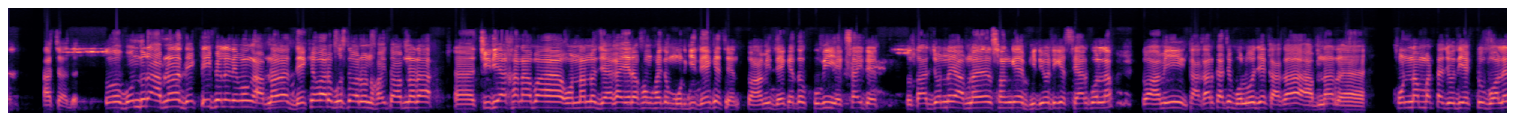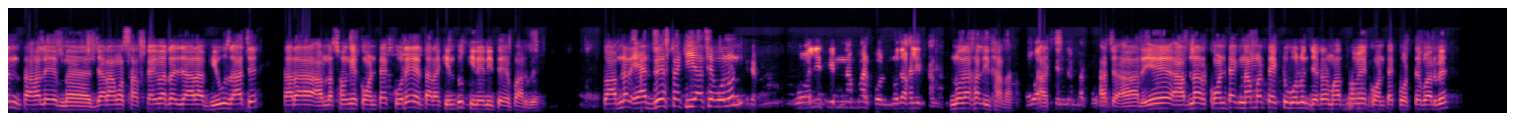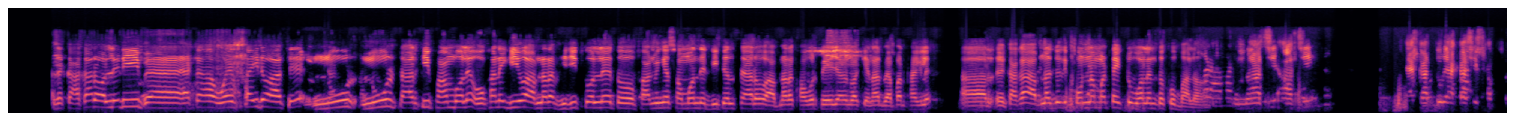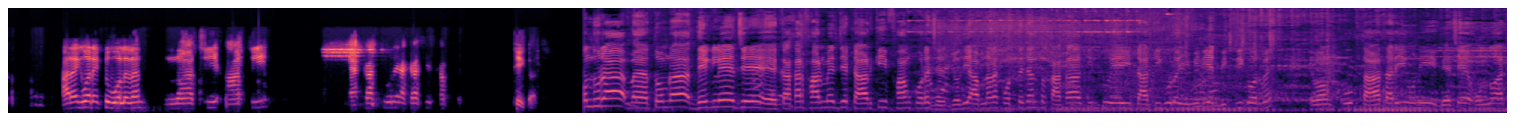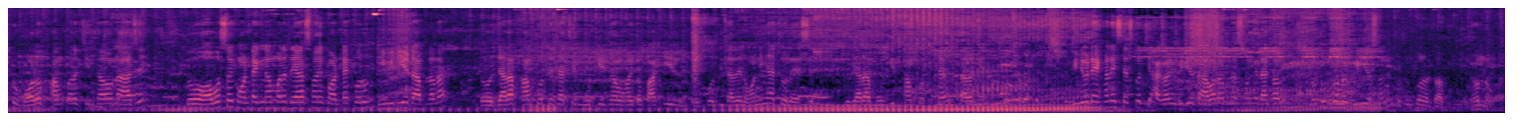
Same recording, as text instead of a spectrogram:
আচ্ছা আচ্ছা। তো বন্ধুরা, আপনারা দেখতেই পেলেন এবং আপনারা দেখেও আরও বুঝতে পারবেন, হয়তো আপনারা চিড়িয়াখানা বা অন্যান্য জায়গায় এরকম হয়তো মুরগি দেখেছেন। তো আমি দেখে তো খুবই এক্সাইটেড তো তার জন্যই আপনাদের সঙ্গে ভিডিওটিকে শেয়ার করলাম। তো আমি কাকার কাছে বলব যে কাকা আপনার ফোন নাম্বারটা যদি একটু বলেন তাহলে যারা আমার সাবস্ক্রাইবাররা যারা ভিউজ আছে তারা আপনার সঙ্গে কন্ট্যাক্ট করে তারা কিন্তু কিনে নিতে পারবে। তো আপনার অ্যাড্রেসটা কি আছে বলুন? নোদাখালী থানা। নোদাখালী থানা। ওয়ালি আচ্ছা। আচ্ছা আর এ আপনার কন্ট্যাক্ট নাম্বারটা একটু বলুন যেটার মাধ্যমে কন্ট্যাক্ট করতে পারবে। আচ্ছা কাকার অলরেডি একটা ওয়েবসাইটও আছে নূর নূর টার্কি ফার্ম বলে। ওখানে গিয়েও আপনারা ভিজিট করলে তো ফার্মিং এর সম্বন্ধে ডিটেলসে আরও আপনারা খবর পেয়ে যাবেন বা কেনার ব্যাপার থাকলে। আর কাকা আপনার যদি ফোন নাম্বারটা একটু বলেন তো খুব ভালো হয়। উনআশি আশি একাত্তর একাশি সাতশো আর একবার একটু বলে দেন। উনআশি আশি একাত্তর একাশি সাতশো ঠিক আছে। বন্ধুরা তোমরা দেখলে যে কাকার ফার্মের যে টার্কি ফার্ম করেছে, যদি আপনারা করতে চান, তো কাকা কিন্তু এই টার্কিগুলো ইমিডিয়েট বিক্রি করবে এবং খুব তাড়াতাড়ি উনি বেচে অন্য একটু বড় ফার্ম করার চিন্তা ভাবনা আছে। তো অবশ্যই কন্ট্যাক্ট নাম্বারে দেওয়ার সময় কন্ট্যাক্ট করুন ইমিডিয়েট আপনারা। তো যারা ফার্ম করতে চাচ্ছেন মুরগির ফার্ম হয়তো পাখির প্রতি তাদের অনীহা চলে এসেছে। তো যারা মুরগির ফার্ম করতে চান, তারা কিন্তু করতে পারে ভিডিওটা এখানেই শেষ করছি। আগামী ভিডিওতে আবার আপনার সঙ্গে দেখা হবে। নতুন কোনো ভিডিওর সঙ্গে নতুন কোনো টপিক ধন্যবাদ।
